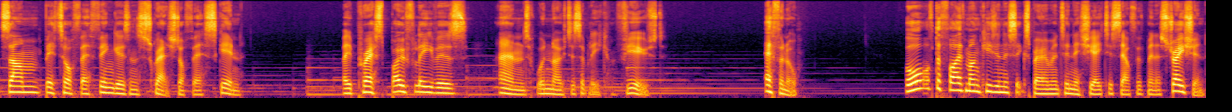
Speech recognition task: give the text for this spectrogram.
Some bit off their fingers and scratched off their skin. They pressed both levers and were noticeably confused. Ethanol. Four of the five monkeys in this experiment initiated self administration,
